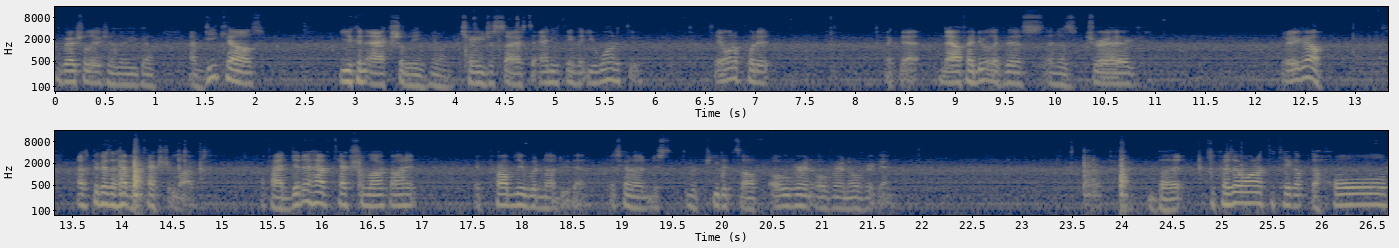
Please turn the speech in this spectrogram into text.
congratulations. There you go. Now decals, you can actually you know change the size to anything that you want it to. So you want to put it like that. Now if I do it like this and just drag, there you go. That's because I have it texture locked. If I didn't have texture lock on it, it probably would not do that. It's gonna just repeat itself over and over and over again. But because I want it to take up the whole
